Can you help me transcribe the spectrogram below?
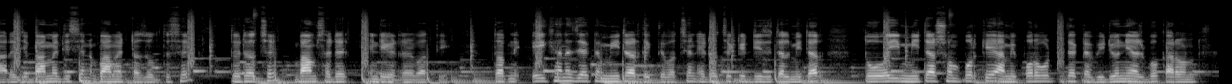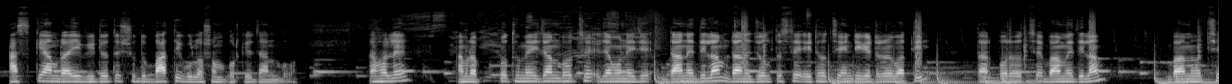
আর এই যে বামে দিচ্ছেন, বামেরটা জ্বলতেছে, তো এটা হচ্ছে বাম সাইডের ইন্ডিকেটরের বাতি। তো আপনি এইখানে যে একটা মিটার দেখতে পাচ্ছেন, এটা হচ্ছে একটি ডিজিটাল মিটার তো ওই মিটার সম্পর্কে আমি পরবর্তীতে একটা ভিডিও নিয়ে আসব, কারণ আজকে আমরা এই ভিডিওতে শুধু বাতিগুলো সম্পর্কে জানব। তাহলে আমরা প্রথমেই জানব হচ্ছে, যেমন এই যে ডানে দিলাম, ডানে জ্বলতেছে, এটা হচ্ছে ইন্ডিকেটরের বাতি, তারপরে হচ্ছে বামে দিলাম। বামে হচ্ছে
